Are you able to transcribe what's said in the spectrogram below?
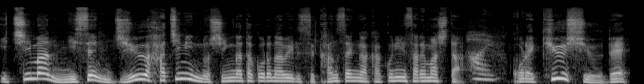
1万2018人の新型コロナウイルス感染が確認されました、はい、これ九州で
